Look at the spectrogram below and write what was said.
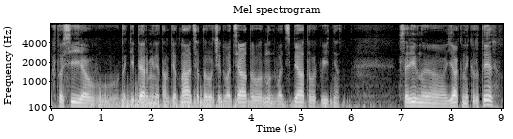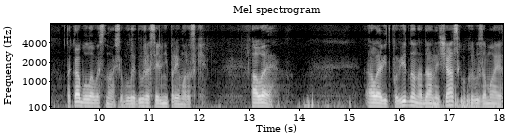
хто сіяв такі терміни там 15 чи 20, ну 25 квітня, все рівно як не крути, така була весна, що були дуже сильні приморозки. Але, але відповідно на даний час кукуруза має,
